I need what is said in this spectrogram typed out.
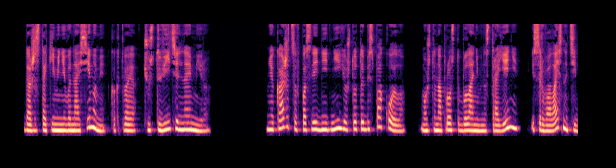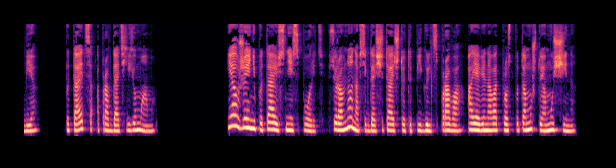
даже с такими невыносимыми, как твоя чувствительная мира. Мне кажется, в последние дни ее что-то беспокоило. Может, она просто была не в настроении и сорвалась на тебе. Пытается оправдать ее мама. Я уже и не пытаюсь с ней спорить. Все равно она всегда считает, что это пигалец права, а я виноват просто потому, что я мужчина.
